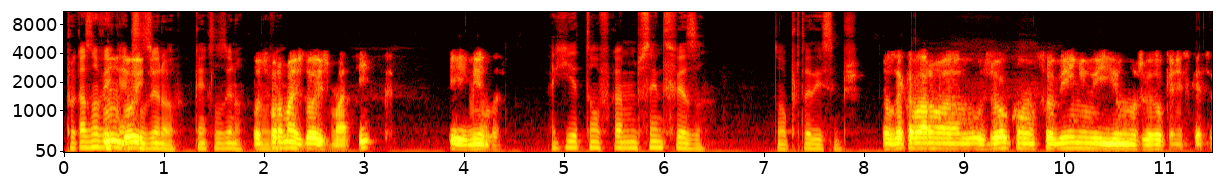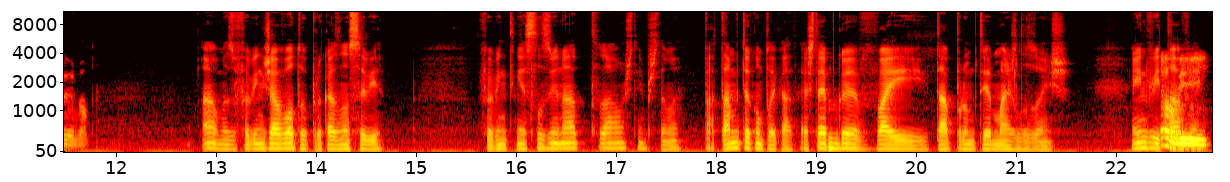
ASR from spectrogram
Por acaso não vi um, quem, é que lesionou. quem é que lesionou. Hoje foram mais dois, Matip e Miller. Aqui estão a ficar mesmo sem defesa. Estão apertadíssimos. Eles acabaram o jogo com o Fabinho e um jogador que eu nem esqueci o nome. Ah, mas o Fabinho já voltou, por acaso não sabia. O Fabinho tinha-se lesionado há uns tempos também. Pá, está muito complicado. Esta hum. época vai estar tá a prometer mais lesões. É inevitável. e,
